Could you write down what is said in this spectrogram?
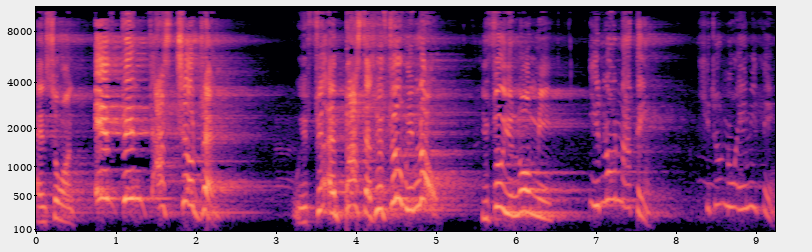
and so on. Even as children, we feel, and pastors, we feel we know. You feel you know me. You know nothing. You don't know anything.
